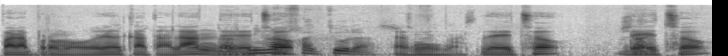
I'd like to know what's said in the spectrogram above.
para promover el catalán. De Las hecho, mismas facturas. Las mismas. De hecho, O sea- de hecho,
